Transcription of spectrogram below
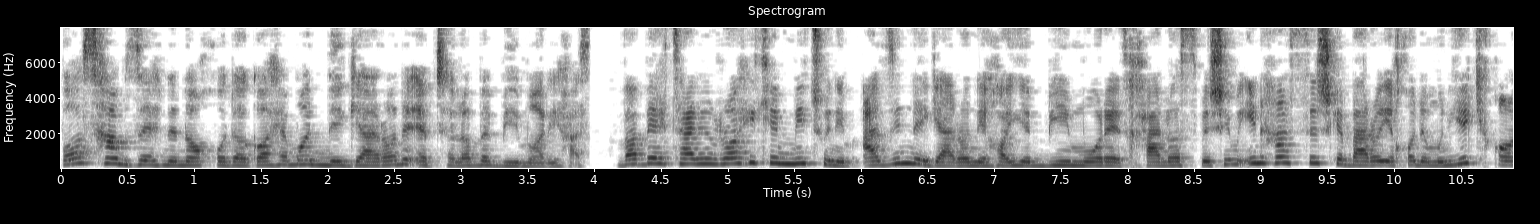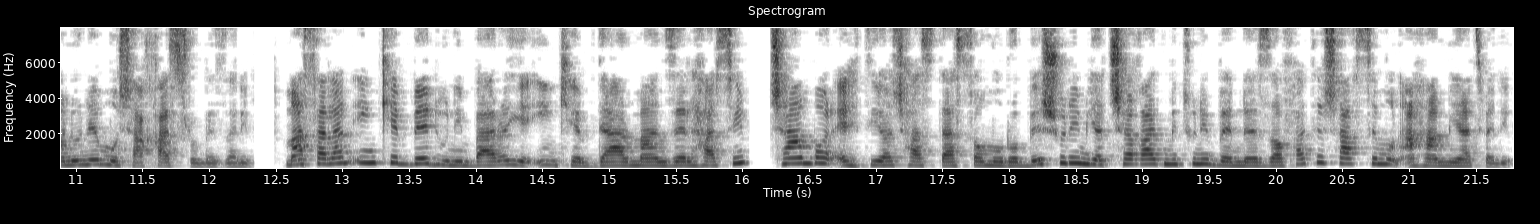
باز هم ذهن ناخودآگاه ما نگران ابتلا به بیماری هست. و بهترین راهی که می‌تونیم از این نگرانی های بیمورد خلاص بشیم این هستش که برای خودمون یک قانون مشخص رو بذاریم. مثلا اینکه بدونیم برای اینکه در منزل هستیم چند بار احتیاج هست دستامون رو بشوریم یا چقدر می‌تونیم به نظافت شخصیمون اهمیت بدیم.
